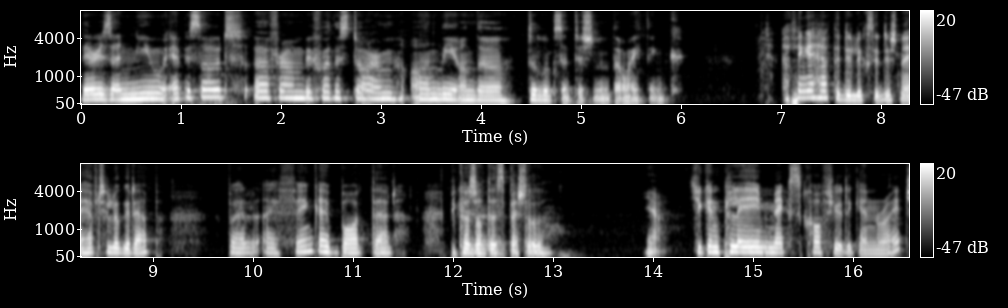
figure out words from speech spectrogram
There is a new episode uh, from Before the Storm, only on the deluxe edition, though, I think. I think I have the deluxe edition. I have to look it up, but I think I bought that because of the special. Yeah. You can play Max Caulfield again, right?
